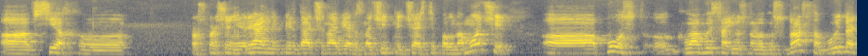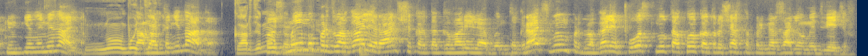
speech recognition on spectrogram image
э, всех, э, прошу прощения, реальной передачи наверх значительной части полномочий, а, пост главы союзного государства будет отнюдь не номинальным. Ну, будет Нам кар... это не надо. То есть мы ему будет. предлагали раньше, когда говорили об интеграции, мы ему предлагали пост, ну, такой, который сейчас, например, занял Медведев.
